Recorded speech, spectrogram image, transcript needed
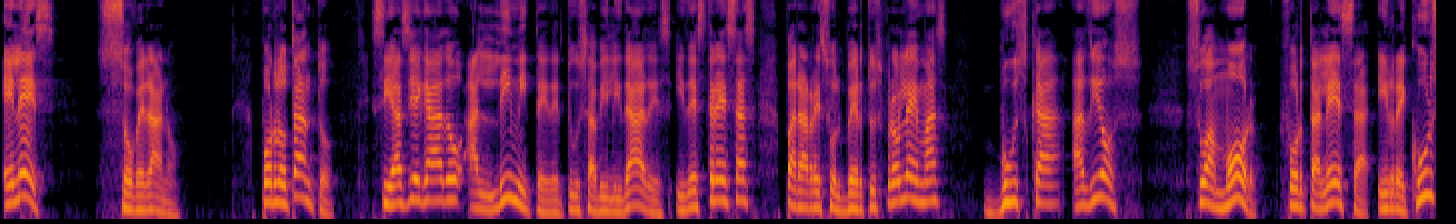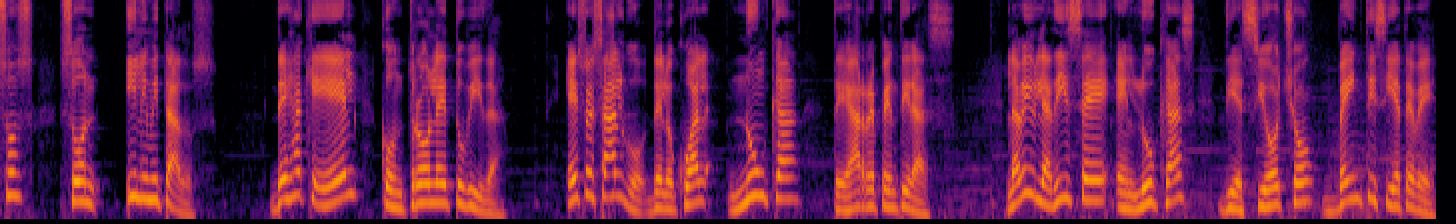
Él es soberano. Por lo tanto, si has llegado al límite de tus habilidades y destrezas para resolver tus problemas, busca a Dios. Su amor, fortaleza y recursos son ilimitados. Deja que Él controle tu vida. Eso es algo de lo cual nunca te arrepentirás. La Biblia dice en Lucas 18, 27b,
